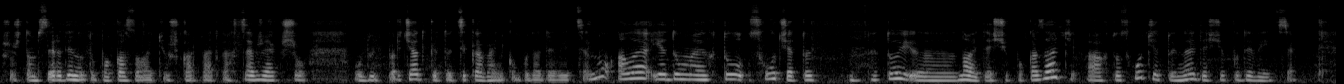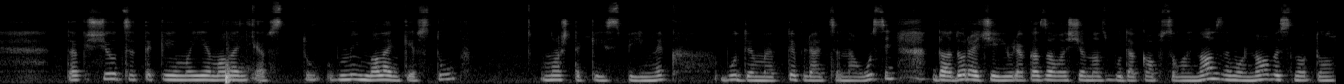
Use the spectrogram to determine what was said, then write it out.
Що ж там середину, то показувати у шкарпетках. Це вже якщо будуть перчатки, то цікавенько буде дивитися. Ну, але я думаю, хто схоче, той, той е, знайде, що показати, а хто схоче, той знайде, що подивитися. Так що це такий моє маленьке вступ, мій маленький вступ, наш такий спільник. Будемо втеплятися на осінь. Да, до речі, Юля казала, що в нас буде капсула на зиму, і на весну, то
